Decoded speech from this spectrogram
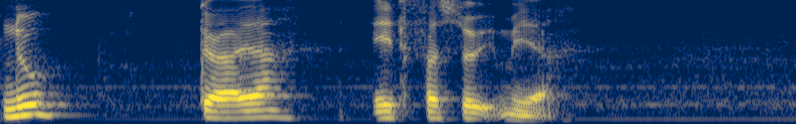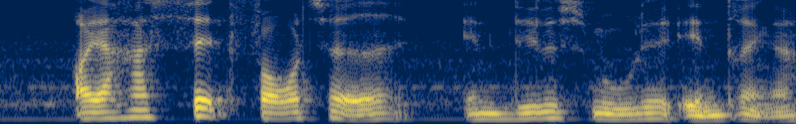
Nu gør jeg et forsøg mere. Og jeg har selv foretaget en lille smule ændringer.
